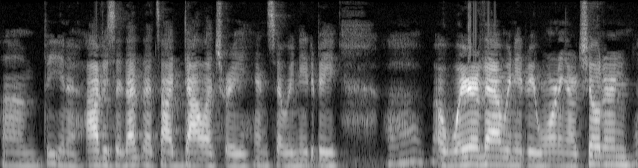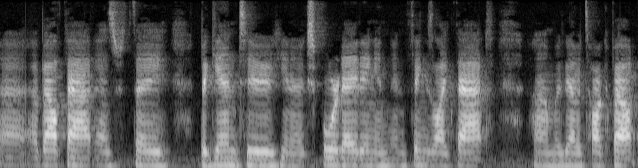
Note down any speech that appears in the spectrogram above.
Um, but, you know, obviously that that's idolatry, and so we need to be uh, aware of that. We need to be warning our children uh, about that as they begin to, you know, explore dating and, and things like that. Um, we've got to talk about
